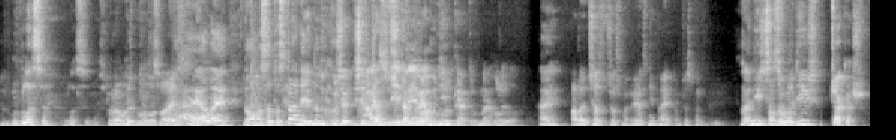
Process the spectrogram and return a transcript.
V lese, v lese. Už bolo zle? Hej, ale no ono sa to stane jednoducho, že, že ťa, Ale že ťa prebudí. búrka, to mrholilo. Hej. Ale čo, čo sme, ja si nepamätám, čo sme robili. No nič, sa zobudíš Čakáš.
